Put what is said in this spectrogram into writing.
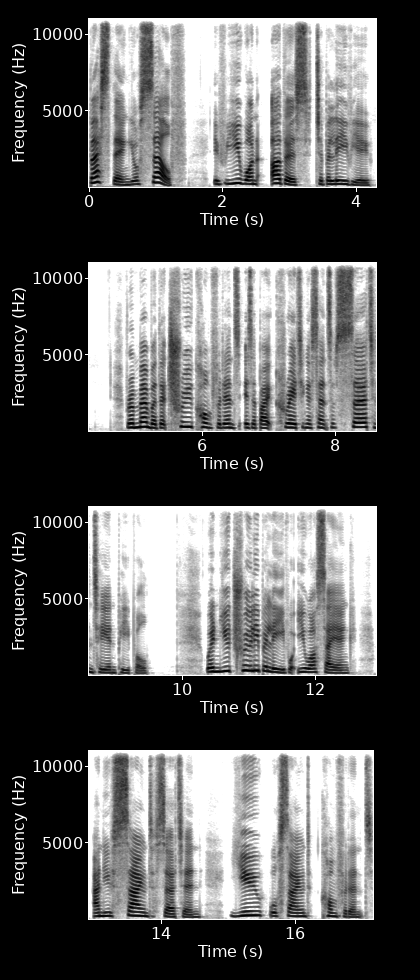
best thing yourself if you want others to believe you. Remember that true confidence is about creating a sense of certainty in people. When you truly believe what you are saying, and you sound certain, you will sound confident.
